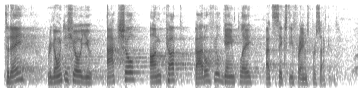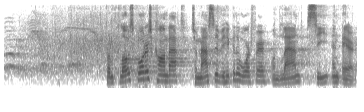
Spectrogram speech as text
Today, we're going to show you actual, uncut Battlefield gameplay at 60 frames per second. From close quarters combat to massive vehicular warfare on land, sea, and air,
